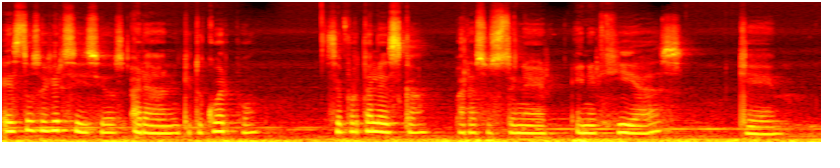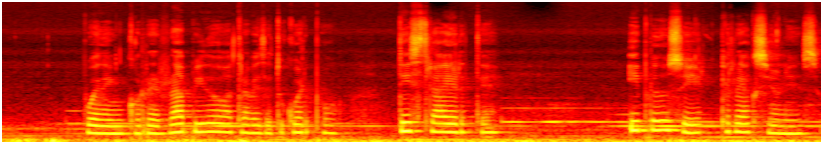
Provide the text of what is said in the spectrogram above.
Estos ejercicios harán que tu cuerpo se fortalezca para sostener energías que pueden correr rápido a través de tu cuerpo, distraerte y producir que reacciones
